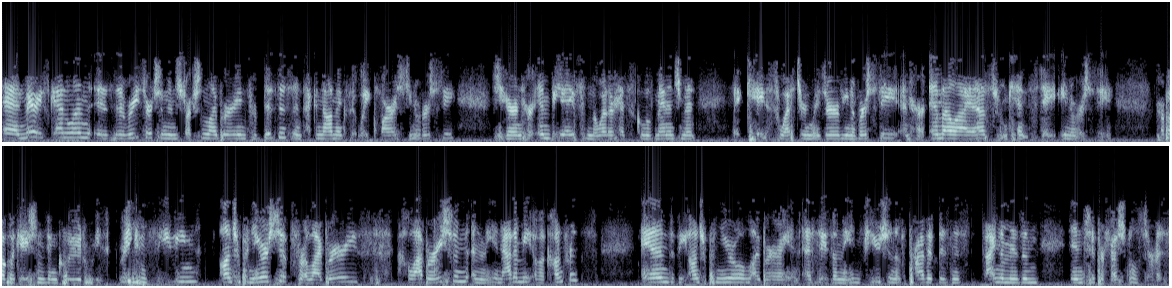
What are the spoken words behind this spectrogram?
And Mary Scanlon is a Research and Instruction Librarian for Business and Economics at Wake Forest University. She earned her MBA from the Weatherhead School of Management at Case Western Reserve University and her MLIS from Kent State University. Her publications include Re Reconceiving Entrepreneurship for Libraries, Collaboration and the Anatomy of a Conference, and The Entrepreneurial Librarian, Essays on the Infusion of Private Business Dynamism into Professional Service.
